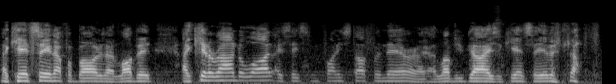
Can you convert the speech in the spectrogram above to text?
I can't say enough about it. I love it. I kid around a lot. I say some funny stuff in there. I, I love you guys. I can't say it enough.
